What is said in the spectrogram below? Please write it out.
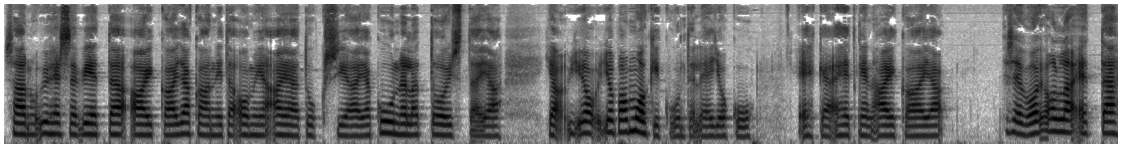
saanut yhdessä viettää aikaa, jakaa niitä omia ajatuksia ja kuunnella toista ja, ja jopa muokin kuuntelee joku ehkä hetken aikaa ja se voi olla, että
